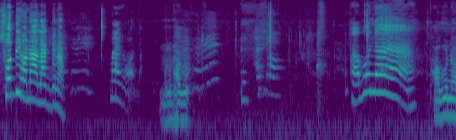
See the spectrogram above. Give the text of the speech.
সর্দি হ না লাগবে না। বলো ভাগো। খাব না। খাব না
